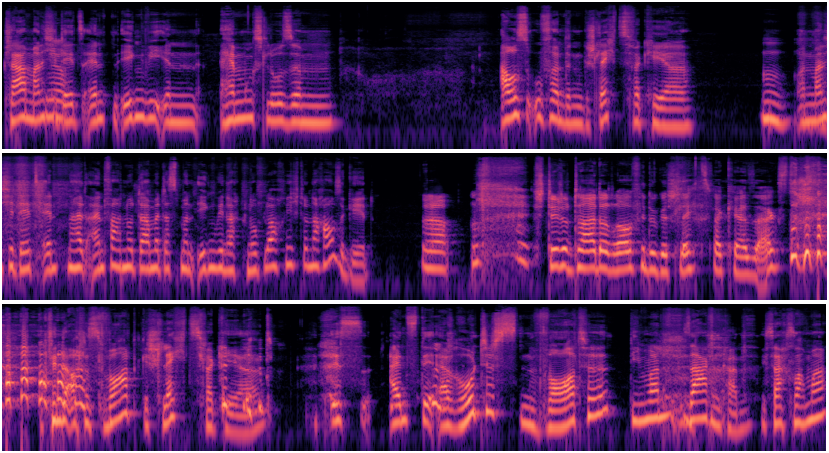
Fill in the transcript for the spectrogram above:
Klar, manche ja. Dates enden irgendwie in hemmungslosem ausufernden Geschlechtsverkehr. Mhm. Und manche Dates enden halt einfach nur damit, dass man irgendwie nach Knoblauch riecht und nach Hause geht. Ja. Steht total darauf, wie du Geschlechtsverkehr sagst. Ich finde auch das Wort Geschlechtsverkehr ist eins der erotischsten Worte, die man sagen kann. Ich sag's nochmal.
